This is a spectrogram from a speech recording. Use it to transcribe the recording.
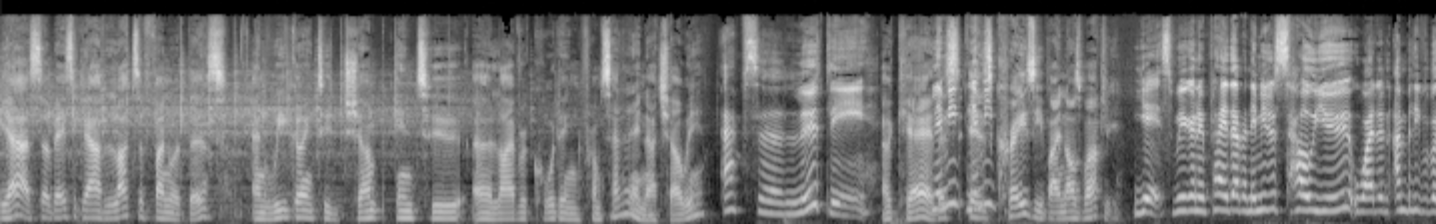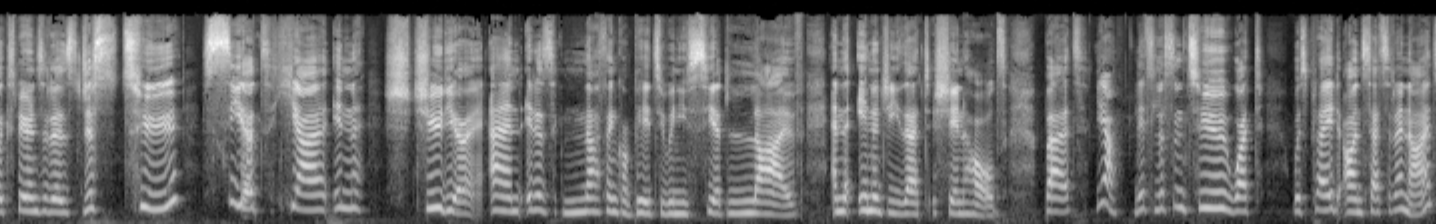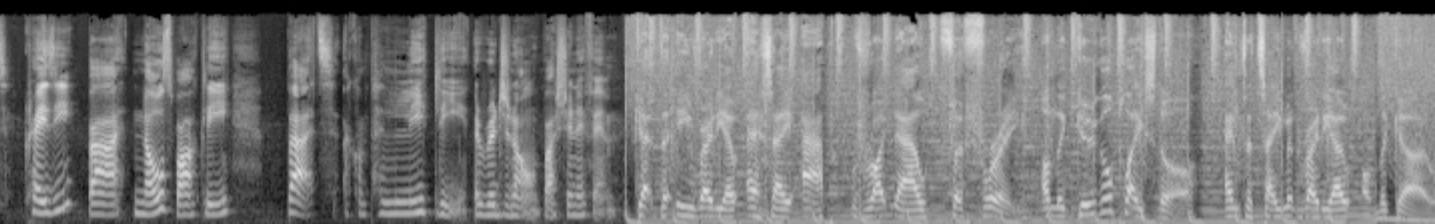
Yeah, so basically, I have lots of fun with this, and we're going to jump into a live recording from Saturday night, shall we? Absolutely. Okay, Let this me- let is me- Crazy by Gnarls Barkley. Yes, we're going to play that, but let me just tell you what an unbelievable experience it is just to see it here in studio. And it is nothing compared to when you see it live and the energy that Shen holds. But yeah, let's listen to what was played on Saturday night Crazy by Gnarls Barkley, but a completely original by Shen FM. Get the eRadio SA app right now for free on the Google Play Store. Entertainment radio on the go.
